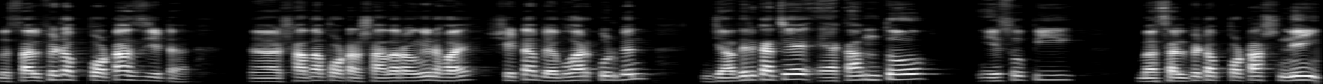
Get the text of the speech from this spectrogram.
বা সালফেট অফ পটাশ যেটা সাদা পটাশ সাদা রঙের হয়, সেটা ব্যবহার করবেন। যাদের কাছে একান্ত এসওপি বা সালফেট অফ পটাশ নেই,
